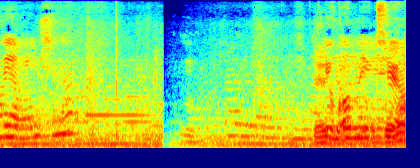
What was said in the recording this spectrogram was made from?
Alıyor muyum şimdi? Yok onu içiyor.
